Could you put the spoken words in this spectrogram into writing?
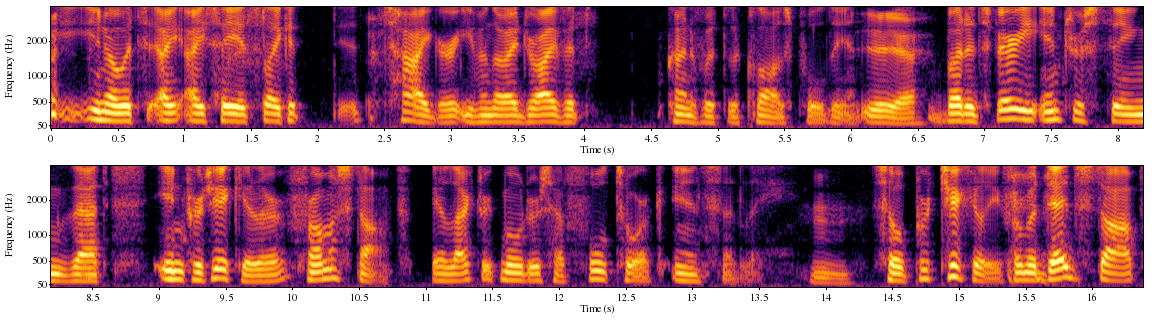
you know, it's I, I say it's like a tiger, even though I drive it kind of with the claws pulled in. Yeah, yeah. But it's very interesting that, in particular, from a stop, electric motors have full torque instantly. Hmm. So, particularly from a dead stop,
